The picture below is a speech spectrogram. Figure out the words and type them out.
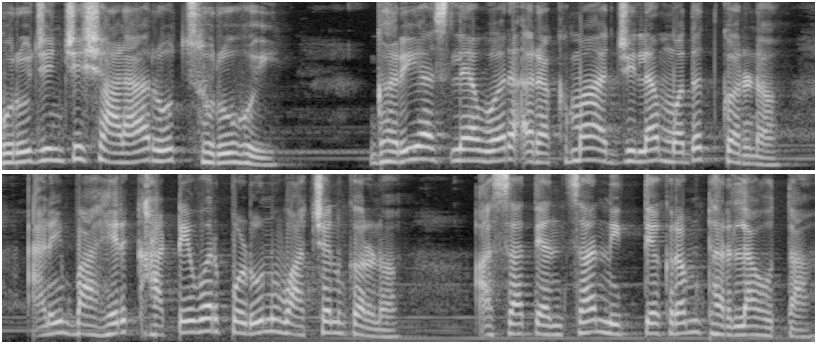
गुरुजींची शाळा रोज सुरू होई. घरी असल्यावर रखमा आजीला मदत करणं आणि बाहेर खाटेवर पडून वाचन करणं असा त्यांचा नित्यक्रम ठरला होता.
